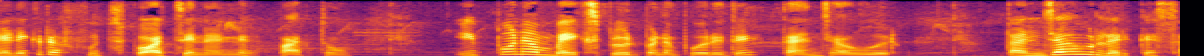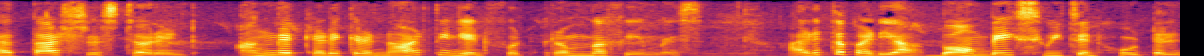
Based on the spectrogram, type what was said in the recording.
கிடைக்கிற ஃபுட் ஸ்பாட்ஸ் என்னென்னு பார்த்தோம். இப்போ நம்ம எக்ஸ்ப்ளோர் பண்ண போகிறது தஞ்சாவூர். தஞ்சாவூரில் இருக்க சத்தார்ஸ் ரெஸ்டாரண்ட் அங்கே கிடைக்கிற நார்த் இந்தியன் ஃபுட் ரொம்ப ஃபேமஸ் அடுத்தபடியாக பாம்பே ஸ்வீட்ஸ் அண்ட் ஹோட்டல்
